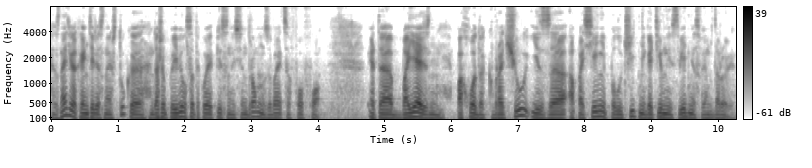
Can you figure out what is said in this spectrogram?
знаете, какая интересная штука? Даже появился такой описанный синдром, называется ФОФО. Это боязнь похода к врачу из-за опасений получить негативные сведения о своем здоровье.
